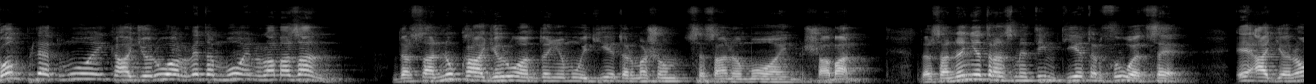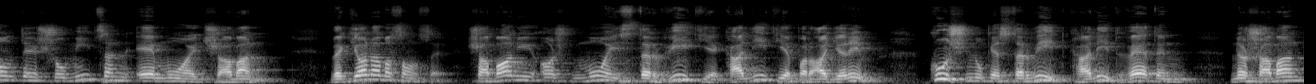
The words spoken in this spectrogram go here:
komplet muaj ka agjëruar vetëm muajin Ramazan, ndërsa nuk ka agjëruar ndonjë muaj tjetër më shumë se sa në muajin Shaban, ndërsa në një transmetim tjetër thuhet se e agjëronte shumicën e muajit Shaban. Dhe kjo na mëson se Shabani është muaj stërvitje, kalitje për agjërim. Kush nuk e stërvit, kalit veten në Shaban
